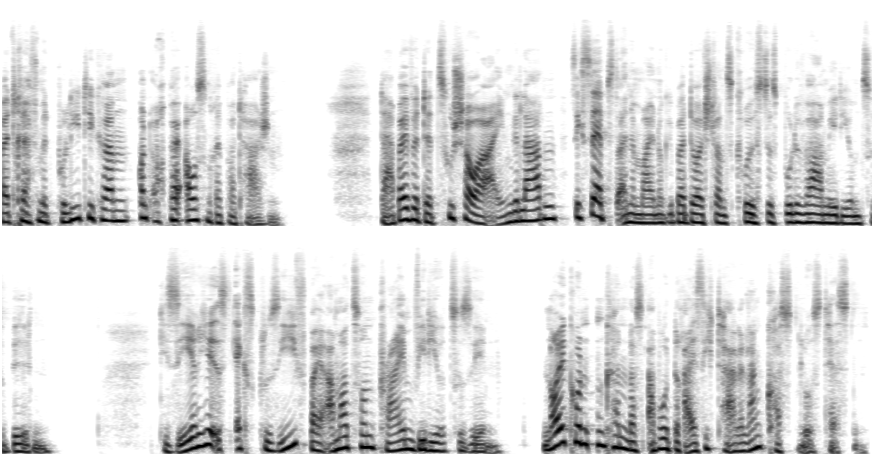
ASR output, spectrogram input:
bei Treffen mit Politikern und auch bei Außenreportagen. Dabei wird der Zuschauer eingeladen, sich selbst eine Meinung über Deutschlands größtes Boulevardmedium zu bilden. Die Serie ist exklusiv bei Amazon Prime Video zu sehen. Neukunden können das Abo 30 Tage lang kostenlos testen.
